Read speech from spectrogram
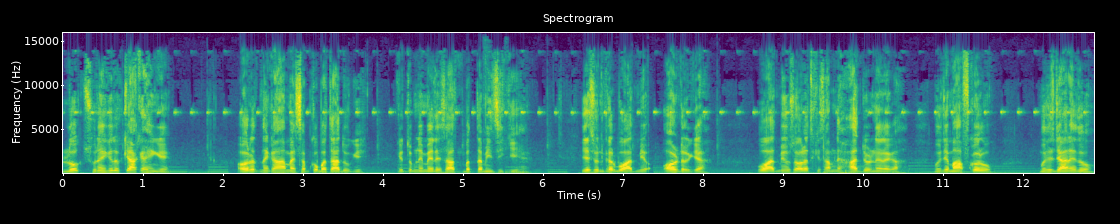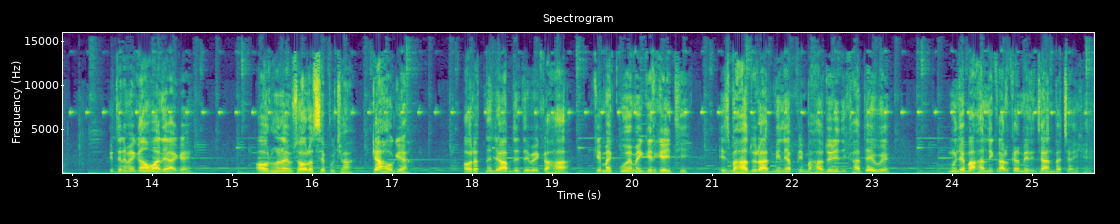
लोग सुनेंगे तो क्या कहेंगे? औरत ने कहा, मैं सबको बता दूँगी कि तुमने मेरे साथ बदतमीज़ी की है। ये सुनकर वो आदमी और डर गया। वो आदमी उस औरत के सामने हाथ जोड़ने लगा। मुझे माफ़ करो, मुझे जाने दो। इतने में गाँव वाले आ गए। और उन्होंने उस औरत से पूछा, क्या हो गया? औरत ने जवाब देते हुए कहा कि मैं कुएँ में गिर गई थी। इस बहादुर आदमी ने अपनी बहादुरी दिखाते हुए मुझे बाहर निकाल कर मेरी जान बचाई है।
